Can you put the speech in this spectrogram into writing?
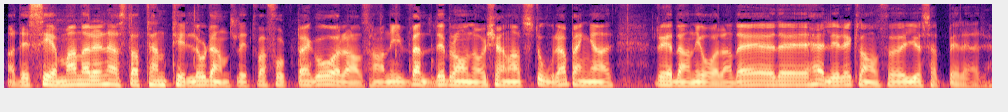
Ja, det ser man när den nästa tänt till ordentligt vad fort det går. Alltså, han är väldigt bra nu och har tjänat stora pengar redan i år. Det är, det är härlig reklam för Giuseppe där.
